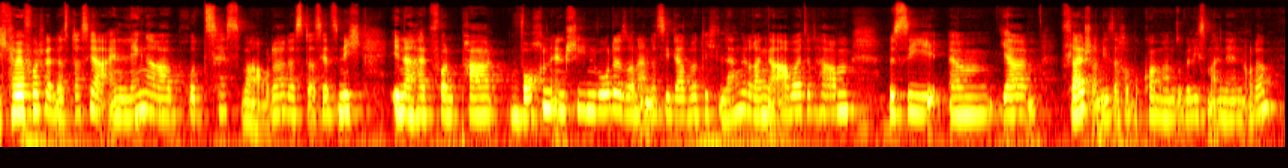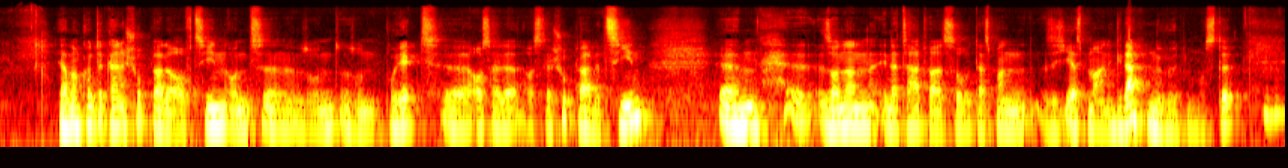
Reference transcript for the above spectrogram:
Ich kann mir vorstellen, dass das ja ein längerer Prozess war, oder? Dass das jetzt nicht innerhalb von ein paar Wochen entschieden wurde, sondern dass Sie da wirklich lange dran gearbeitet haben, bis Sie ähm, ja Fleisch an die Sache bekommen haben, so will ich es mal nennen, oder? Ja, man konnte keine Schublade aufziehen und äh, so, ein, so, ein, Projekt äh, aus, der, aus der Schublade ziehen. Ähm, äh, sondern in der Tat war es so, dass man sich erstmal an den Gedanken gewöhnen musste, mhm.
